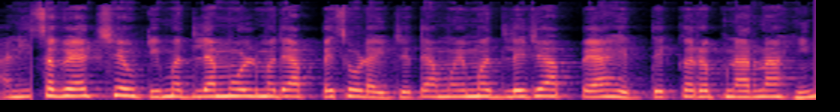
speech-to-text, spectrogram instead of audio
आणि सगळ्यात शेवटी मधल्या मोल्डमध्ये आप्पे सोडायचे. त्यामुळे मधले जे आप्पे आहेत ते करपणार नाही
